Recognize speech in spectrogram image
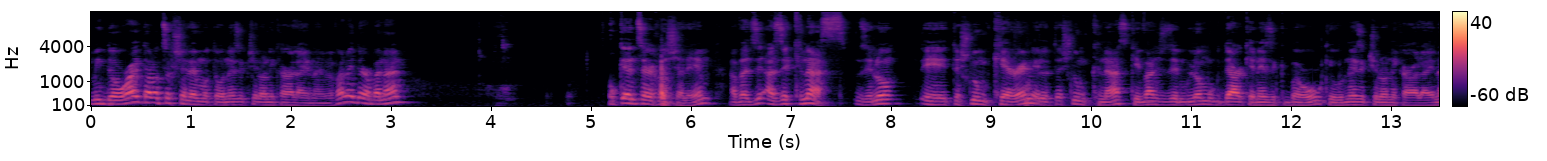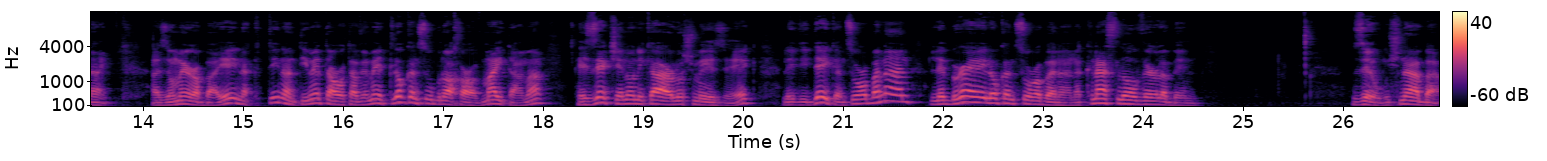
מדאורייתא לא צריך לשלם אותו, נזק שלא ניכר לעיניים. אבל לדרבנן, הוא כן צריך לשלם, אבל זה, אז זה קנס, זה לא תשלום קרן, אלא תשלום קנס, כיוון שזה לא מוגדר כנזק ברור, כי הוא נזק שלא ניכר על העיניים. אז אומר אביי, נקטינן טימא אותה ומת, לא כנסו בנו אחריו. מה איתמה? היזק שאינו ניכר לא שמי היזק, לדידי כנסו רבנן, לברי לא כנסו רבנן. הקנס לא עובר לבן. זהו, משנה הבאה.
